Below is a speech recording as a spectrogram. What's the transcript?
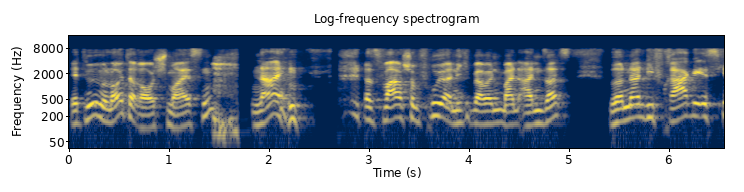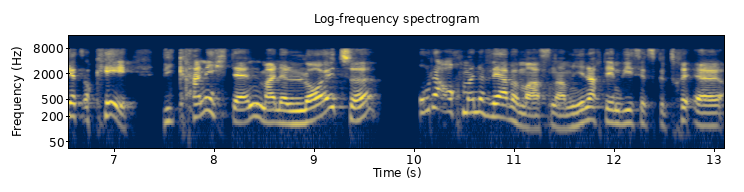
jetzt müssen wir Leute rausschmeißen. Nein, das war schon früher nicht mehr mein Ansatz, sondern die Frage ist jetzt, okay, wie kann ich denn meine Leute oder auch meine Werbemaßnahmen, je nachdem, wie es jetzt äh,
